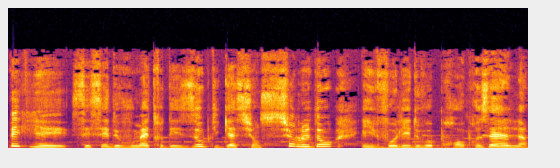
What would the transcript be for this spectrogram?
Bélier, cessez de vous mettre des obligations sur le dos et voler de vos propres ailes.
